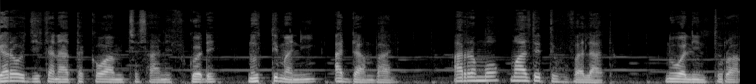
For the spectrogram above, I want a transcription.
Gara hojii kanaatti akka waamicha isaaniif godhe nutti himanii addaan baane har'a immoo maaltu itti fufa laata? Nu waliin tura.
